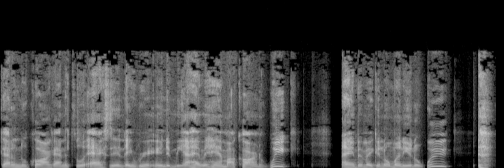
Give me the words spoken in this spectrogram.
got a new car and got into an accident. They rear-ended me. I haven't had my car in a week. I ain't been making no money in a week.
